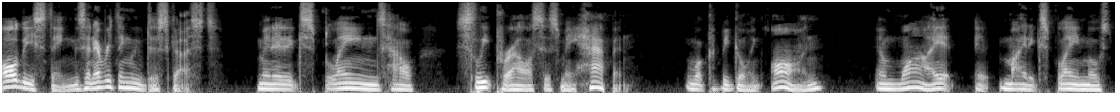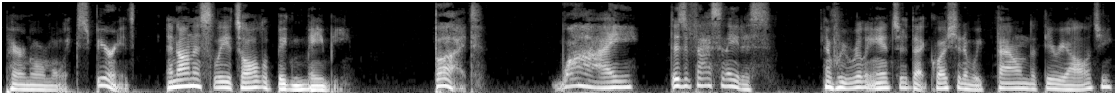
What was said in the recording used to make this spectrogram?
All these things and everything we've discussed, I mean, it explains how sleep paralysis may happen what could be going on and why it, it might explain most paranormal experience. And honestly, it's all a big maybe. But why does it fascinate us? Have we really answered that question? Have we found the theoryology?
